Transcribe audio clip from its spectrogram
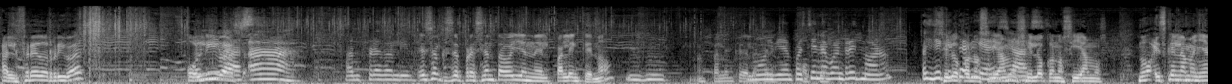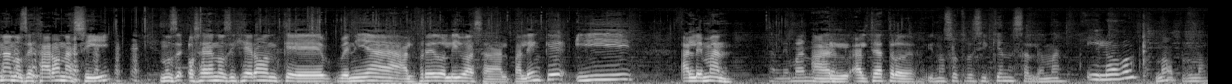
Alfredo Rivas. Olivas. Ah. Alfredo Olivas. Es el que se presenta hoy en el palenque, ¿no? Muy bien, pues tiene buen ritmo, ¿no? sí lo conocíamos, sí lo conocíamos. No, es que en la mañana nos dejaron así, o sea, nos dijeron que venía Alfredo Olivas al palenque y Alemán. Alemán. Al, teatro. De, y nosotros, ¿y quién es Alemán? ¿Y luego? No, pues no.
